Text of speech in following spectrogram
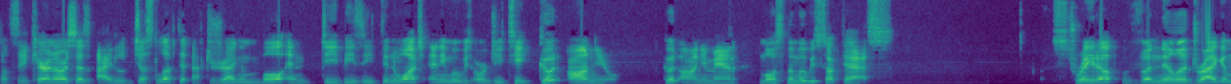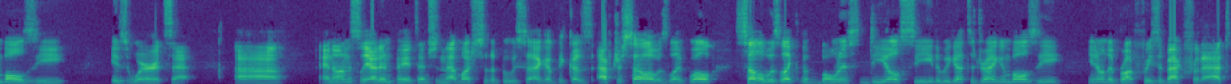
Let's see. Karanari says, I just left it after Dragon Ball and DBZ. Didn't watch any movies or GT. Good on you. Good on you, man. Most of the movies sucked ass. Straight up, vanilla Dragon Ball Z is where it's at. Uh, and honestly, I didn't pay attention that much to the Buu saga because after Cell, I was like, well, Cell was like the bonus DLC that we got to Dragon Ball Z. You know, they brought Frieza back for that,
